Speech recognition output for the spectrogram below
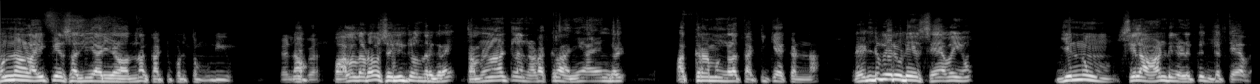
முன்னாள் ஐபிஎஸ் அதிகாரிகளா தான் கட்டுப்படுத்த முடியும். பல தடவை சொல்லிட்டு வந்திருக்கிறேன். தமிழ்நாட்டுல நடக்கிற அநியாயங்கள் அக்கிரமங்களை தட்டி கேட்கணும்னா ரெண்டு பேருடைய சேவையும் இன்னும் சில ஆண்டுகளுக்கு இங்க தேவை.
